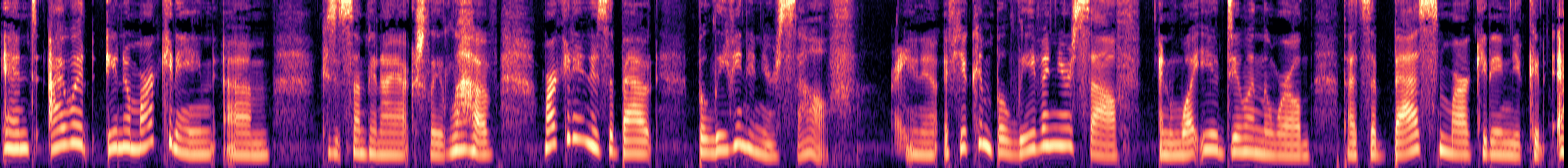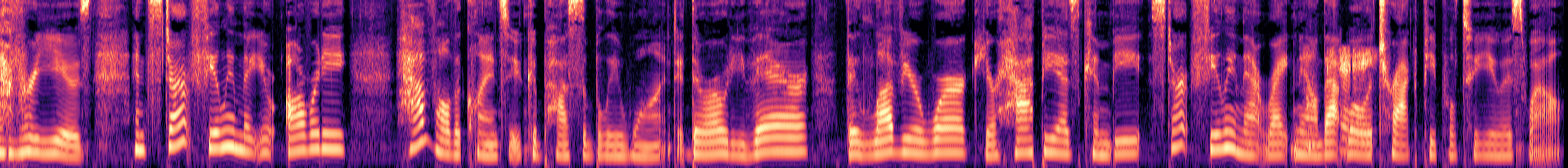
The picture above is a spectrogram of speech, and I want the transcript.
And I would, you know, marketing, because um, it's something I actually love, marketing is about believing in yourself. Right. You know, if you can believe in yourself and what you do in the world, that's the best marketing you could ever use. And start feeling that you already have all the clients that you could possibly want. They're already there. They love your work. You're happy as can be. Start feeling that right now. Okay. That will attract people to you as well.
